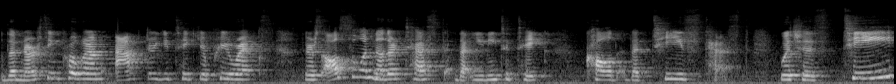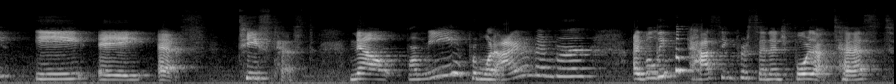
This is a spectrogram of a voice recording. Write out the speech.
the nursing program after you take your prereqs, there's also another test that you need to take called the TEAS test, which is T-E-A-S, TEAS test. Now, for me, from what I remember, I believe the passing percentage for that test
